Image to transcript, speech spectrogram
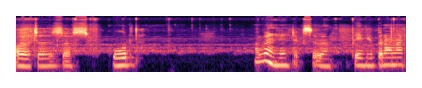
Ale to jest za skurde. Oglądaj tak sobie. Pięć bronek.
